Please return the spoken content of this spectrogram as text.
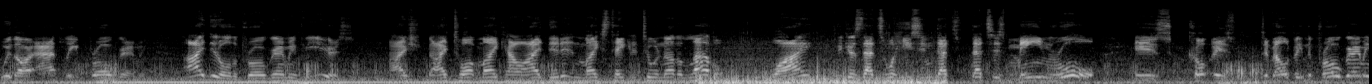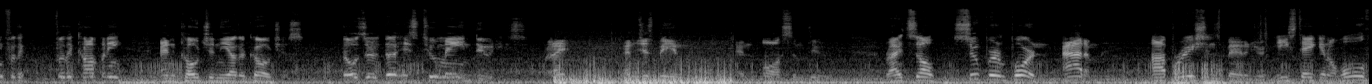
with our athlete programming. I did all the programming for years. I, I taught Mike how I did it, and Mike's taking it to another level. Why? Because that's what he's in. That's that's his main role is co- is developing the programming for the for the company and coaching the other coaches. Those are the, his two main duties, right? And just being an awesome dude, right? So super important. Adam, operations manager, he's taking a whole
